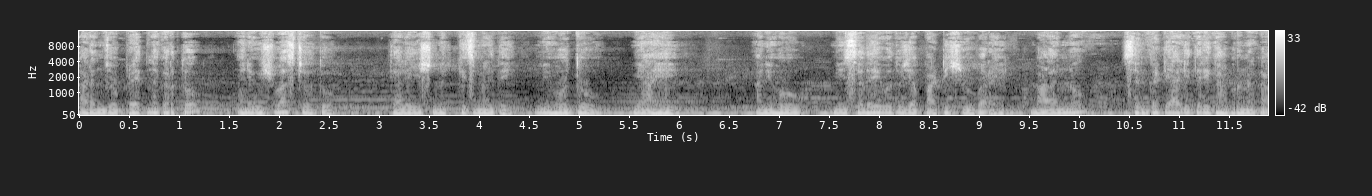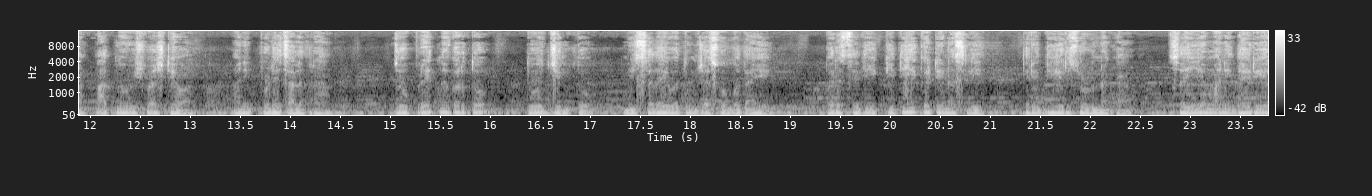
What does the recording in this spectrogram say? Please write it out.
कारण जो प्रयत्न करतो आणि विश्वास ठेवतो त्याला यश नक्कीच मिळते. मी होतो मी आहे. आणि हो मी सदैव तुझ्या पाठीशी उभा राहील. बाळांनो संकटे आली तरी घाबरू नका. आत्मविश्वास ठेवा आणि पुढे चालत राहा. जो प्रयत्न करतो तोच जिंकतो. मी सदैव तुमच्यासोबत आहे. परिस्थिती कितीही कठीण असली तरी धीर सोडू नका. संयम आणि धैर्य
